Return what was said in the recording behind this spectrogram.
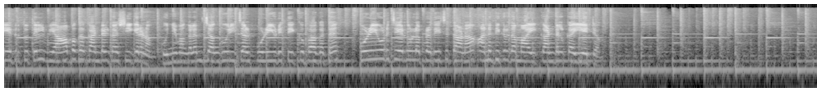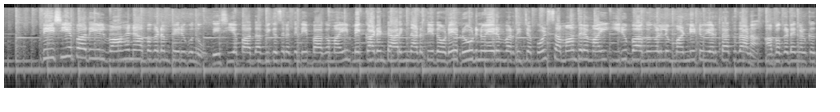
നേതൃത്വത്തിൽ വ്യാപക കണ്ടൽ നശീകരണം. കുഞ്ഞിമംഗലം ചങ്കൂരിച്ചാൽ പുഴയുടെ തെക്കുഭാഗത്ത് പുഴയോട് ചേർന്നുള്ള പ്രദേശത്താണ് അനധികൃതമായി കണ്ടൽ കയ്യേറ്റം. ദേശീയപാതയിൽ വാഹനാപകടം പെരുകുന്നു. ദേശീയപാത വികസനത്തിന്റെ ഭാഗമായി മെക്കാഡൻ ടാറിംഗ് നടത്തിയതോടെ റോഡിനുയരം വർദ്ധിച്ചപ്പോൾ സമാന്തരമായി ഇരുഭാഗങ്ങളിലും മണ്ണിട്ടുയർത്താത്തതാണ് അപകടങ്ങൾക്ക്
